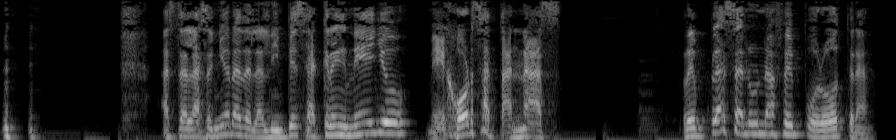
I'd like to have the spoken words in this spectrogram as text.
Hasta la señora de la limpieza cree en ello. Mejor Satanás. Reemplazan una fe por otra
